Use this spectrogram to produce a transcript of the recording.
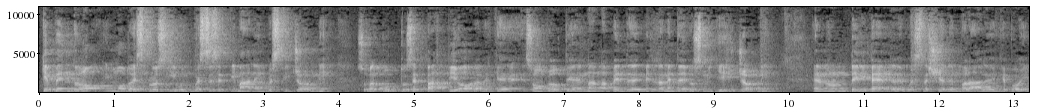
che vendono in modo esplosivo in queste settimane, in questi giorni, soprattutto se parti ora perché sono prodotti che andranno a vendere immediatamente nei prossimi 10 giorni e non devi perdere questa scia temporale perché poi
